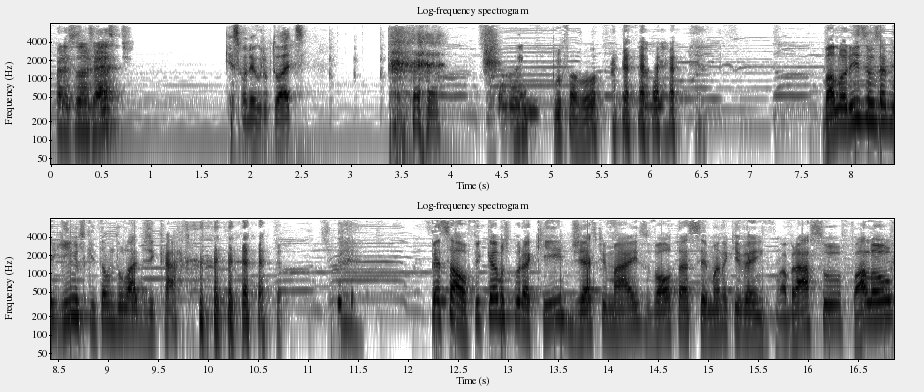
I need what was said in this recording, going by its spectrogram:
Apareceu na GESP. Respondeu o grupo do WhatsApp. Por favor. Valorizem os amiguinhos que estão do lado de cá. Pessoal, ficamos por aqui. GESP Mais volta semana que vem. Um abraço, falou!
